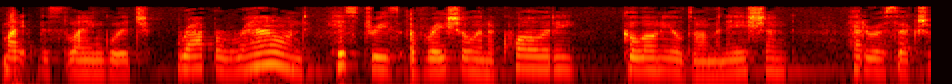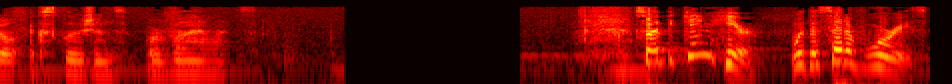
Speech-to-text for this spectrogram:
might this language wrap around histories of racial inequality, colonial domination, heterosexual exclusions, or violence? So I begin here with a set of worries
